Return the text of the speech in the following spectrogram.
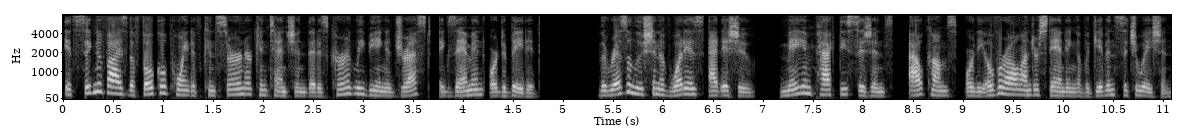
It signifies the focal point of concern or contention that is currently being addressed, examined, or debated. The resolution of what is at issue may impact decisions, outcomes, or the overall understanding of a given situation.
